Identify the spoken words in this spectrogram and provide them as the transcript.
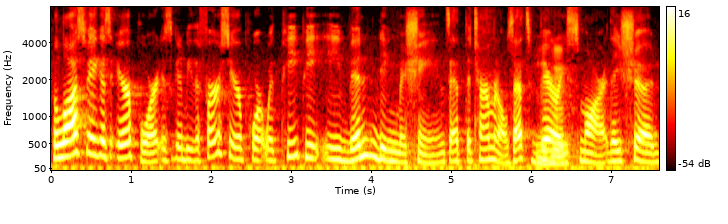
The Las Vegas airport is going to be the first airport with PPE vending machines at the terminals. That's very mm-hmm. smart. They should.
